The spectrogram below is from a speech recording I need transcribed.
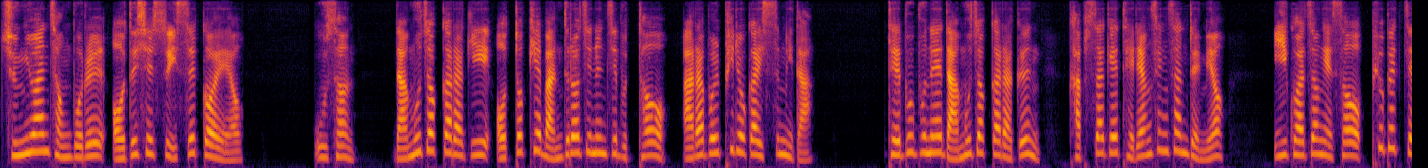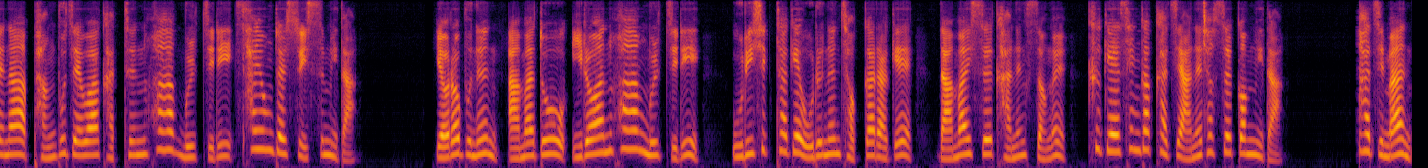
중요한 정보를 얻으실 수 있을 거예요. 우선 나무젓가락이 어떻게 만들어지는지부터 알아볼 필요가 있습니다. 대부분의 나무젓가락은 값싸게 대량 생산되며 이 과정에서 표백제나 방부제와 같은 화학 물질이 사용될 수 있습니다. 여러분은 아마도 이러한 화학 물질이 우리 식탁에 오르는 젓가락에 남아있을 가능성을 크게 생각하지 않으셨을 겁니다. 하지만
